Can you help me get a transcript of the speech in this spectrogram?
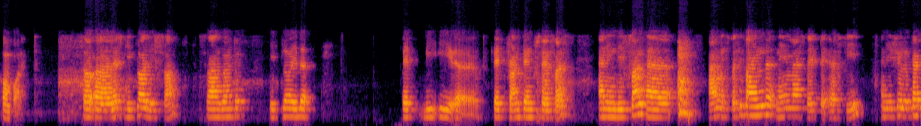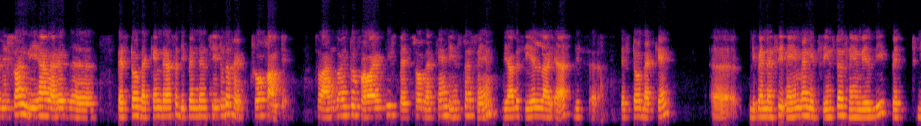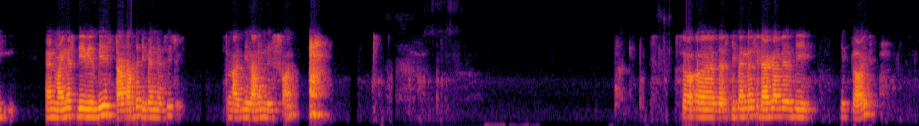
component. So uh, let's deploy this one. So I'm going to deploy the pet be uh, pet front end cell first. And in this one uh, I'm specifying the name as pet and if you look at this one we have added the Petstore backend as a dependency to the Petstore front end. So I'm going to provide this Petstore backend instance name. Via the CLI as this uh, backend uh, dependency name. And its instance name will be petde and minus d will be start of the dependency tree. So I'll be running this one. So uh, the dependency diagram will be deployed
